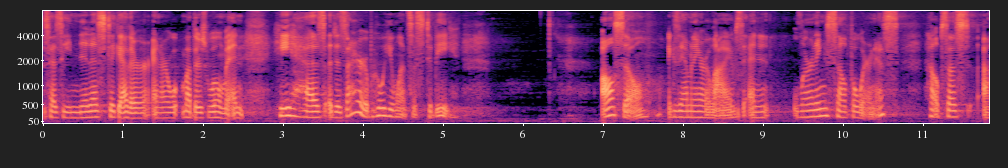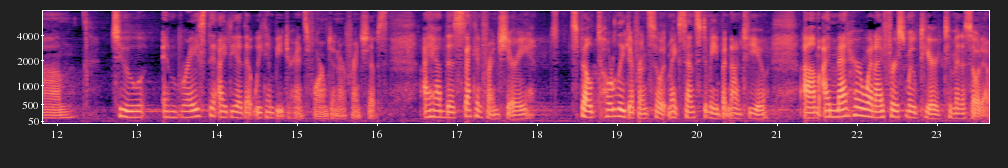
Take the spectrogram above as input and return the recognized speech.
says he knit us together in our mother's womb, and he has a desire of who he wants us to be. Also, examining our lives and learning self awareness helps us um, to embrace the idea that we can be transformed in our friendships. I have this second friend, Sherry, spelled totally different, so it makes sense to me, but not to you. Um, I met her when I first moved here to Minnesota,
